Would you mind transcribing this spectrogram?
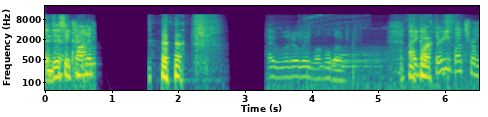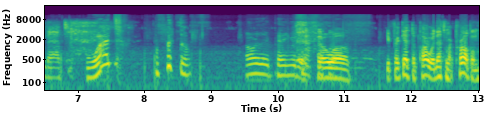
In this economy, I literally leveled up. I got 30 bucks from that. what? What the? How are they paying you to show up? You forget the part where that's my problem.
